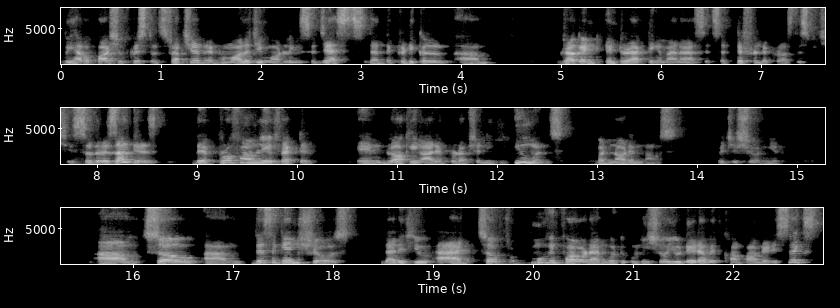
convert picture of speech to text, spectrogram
We have a partial crystal structure and homology modeling suggests that the critical um, drug and interacting amino acids are different across the species. So the result is they're profoundly effective in blocking RA production in humans, but not in mouse, which is shown here. Um, so um, this again shows that if you add, so moving forward, I'm going to only show you data with compound 86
